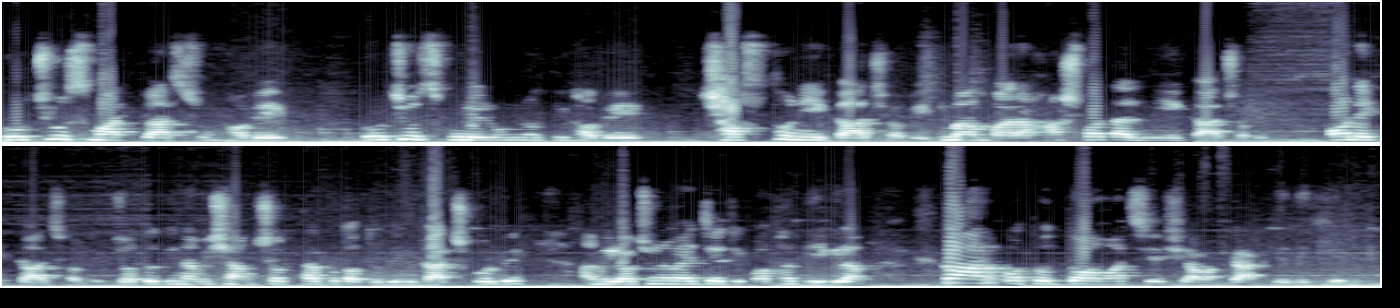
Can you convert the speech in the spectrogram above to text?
প্রচুর স্মার্ট ক্লাসরুম হবে, প্রচুর স্কুলের উন্নতি হবে স্বাস্থ্য নিয়ে কাজ হবে ইমামবাড়া হাসপাতাল নিয়ে কাজ হবে অনেক কাজ হবে। যতদিন আমি সাংসদ থাকব ততদিন কাজ করবে। আমি রচনা ব্যাচার্য যে কথা দিয়ে গেলাম কার কত দম আছে সে আমাকে আটকে দেখিয়ে দেবে।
